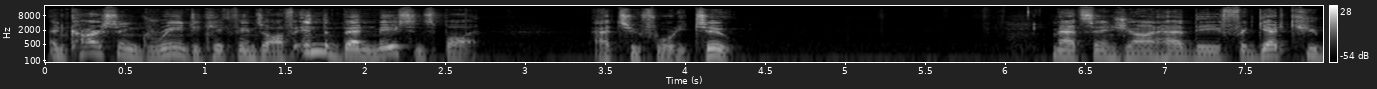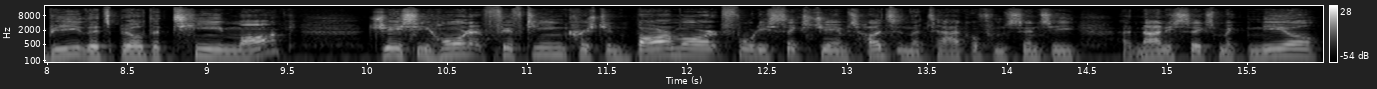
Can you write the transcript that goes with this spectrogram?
And Carson Green to kick things off in the Ben Mason spot at 242. Matt St. Jean had the forget QB, let's build a team mock. Jaycee Horn at 15, Christian Barmore at 46, James Hudson, the tackle from Cincy at 96, McNeill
